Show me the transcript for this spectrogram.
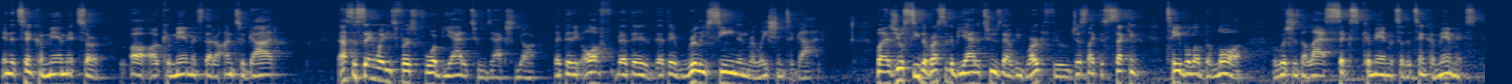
in the Ten Commandments are, are, are commandments that are unto God that's the same way these first four beatitudes actually are. That they off that they that they're really seen in relation to God. But as you'll see the rest of the beatitudes that we work through, just like the second table of the law, which is the last six commandments of the Ten Commandments,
